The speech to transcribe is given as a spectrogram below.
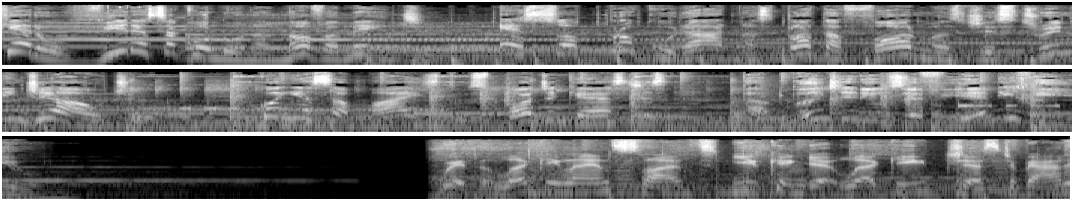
Quer ouvir essa coluna novamente? É só procurar nas plataformas de streaming de áudio. Conheça mais dos podcasts da Band News FM Rio. With the Lucky Land slots, you can get lucky just about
